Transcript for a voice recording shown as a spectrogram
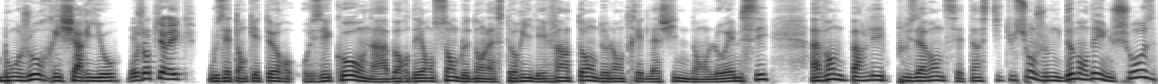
Bonjour Richard Rio. Bonjour Pierrick. Vous êtes enquêteur aux échos, on a abordé ensemble dans la story les 20 ans de l'entrée de la Chine dans l'OMC. Avant de parler plus avant de cette institution, je me demandais une chose,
